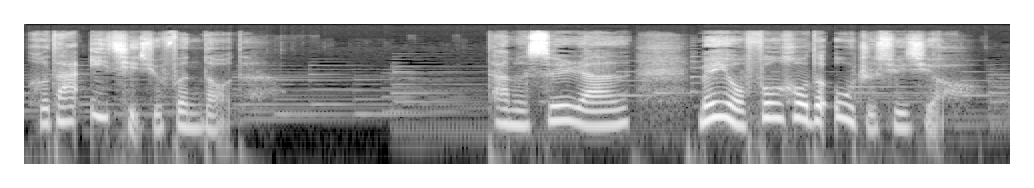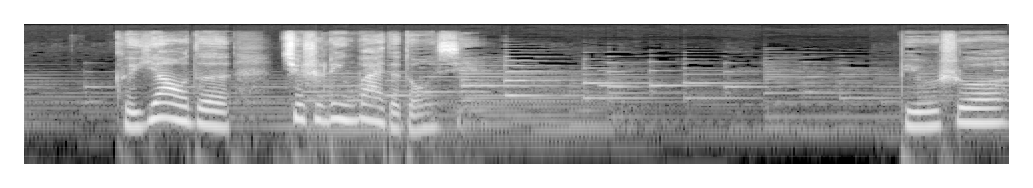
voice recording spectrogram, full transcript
和他一起去奋斗的。她们虽然没有丰厚的物质需求，可要的却是另外的东西。比如说，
